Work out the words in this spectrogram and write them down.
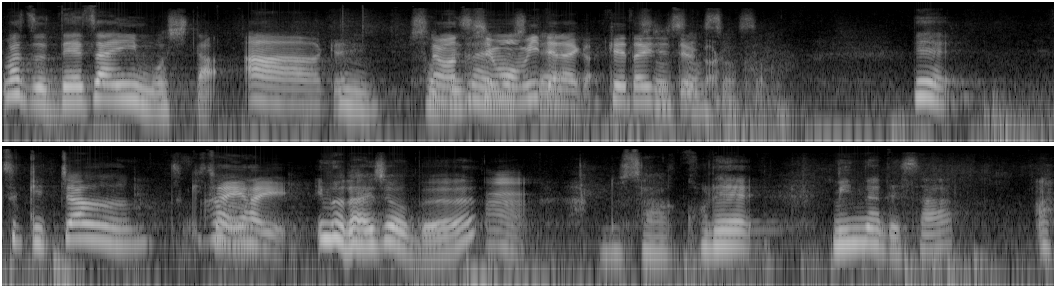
まずデザインもした。あーオッケー、うんそでも私も見てないから携帯いじってるから。そうそうそうそう。で月ちゃん月ちゃん、はいはい。今大丈夫、あうん。のさこれみんなでさあ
